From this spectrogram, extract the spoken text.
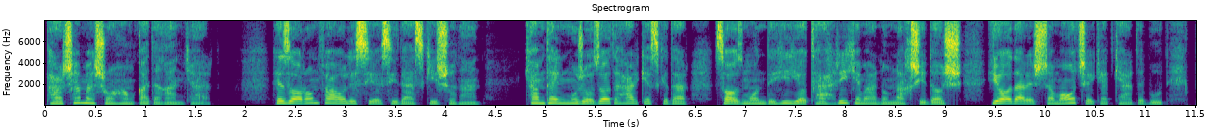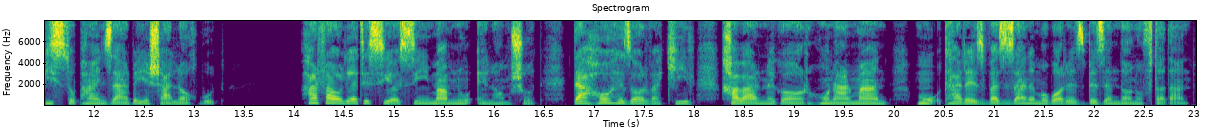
پرچمش را هم قدغن کرد. هزاران فعال سیاسی دستگیر شدند. کمترین مجازات هر کس که در سازماندهی یا تحریک مردم نقشی داشت یا در اجتماعات شرکت کرده بود 25 ضربه شلاق بود. هر فعالیت سیاسی ممنوع اعلام شد. دهها هزار وکیل، خبرنگار، هنرمند، معترض و زن مبارز به زندان افتادند.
